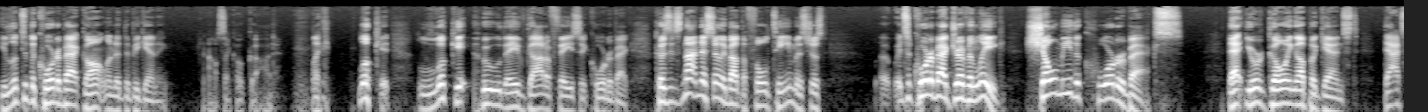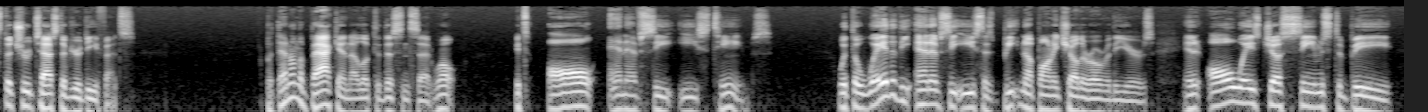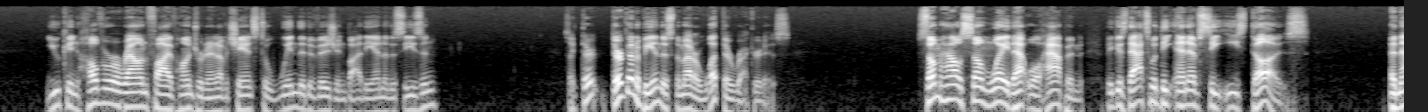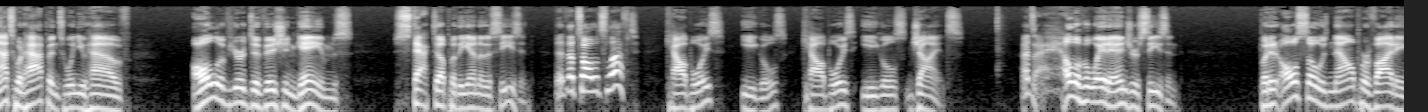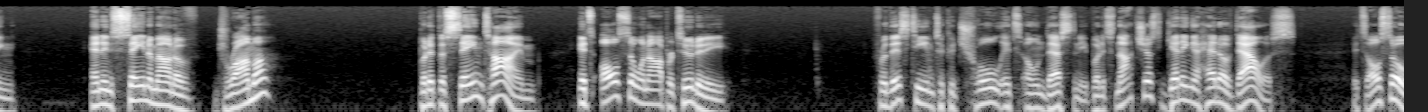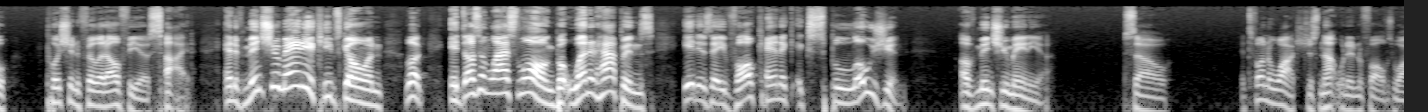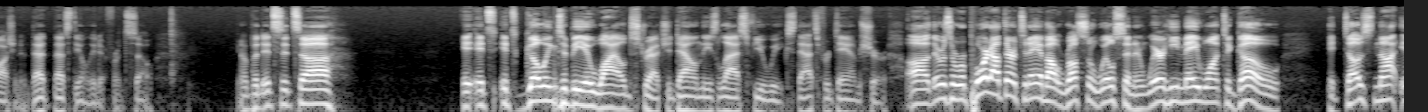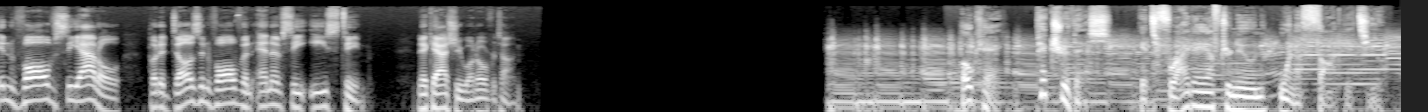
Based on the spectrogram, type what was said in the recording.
You looked at the quarterback gauntlet at the beginning. And I was like, oh God. Like, look at look at who they've got to face at quarterback. Because it's not necessarily about the full team. It's just uh, it's a quarterback driven league. Show me the quarterbacks that you're going up against. That's the true test of your defense. But then on the back end, I looked at this and said, well, it's all NFC East teams. With the way that the NFC East has beaten up on each other over the years, and it always just seems to be you can hover around 500 and have a chance to win the division by the end of the season. It's like they're they're going to be in this no matter what their record is. Somehow, some way, that will happen because that's what the NFC East does, and that's what happens when you have all of your division games stacked up at the end of the season. That's all that's left: Cowboys, Eagles, Cowboys, Eagles, Giants. That's a hell of a way to end your season. But it also is now providing an insane amount of drama. But at the same time, it's also an opportunity for this team to control its own destiny. But it's not just getting ahead of Dallas, it's also pushing Philadelphia aside. And if Minshew Mania keeps going, look, it doesn't last long, but when it happens, it is a volcanic explosion of Minshew Mania. So it's fun to watch, just not when it involves Washington. That that's the only difference. So, you know, but it's it's uh it's it's going to be a wild stretch down these last few weeks. That's for damn sure. Uh, there was a report out there today about Russell Wilson and where he may want to go. It does not involve Seattle, but it does involve an NFC East team. Nick Ashooh on overtime. Okay, picture this: it's Friday afternoon when a thought hits you.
